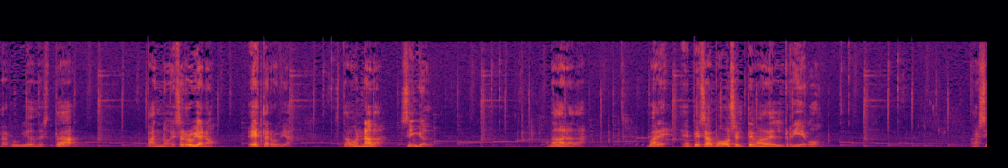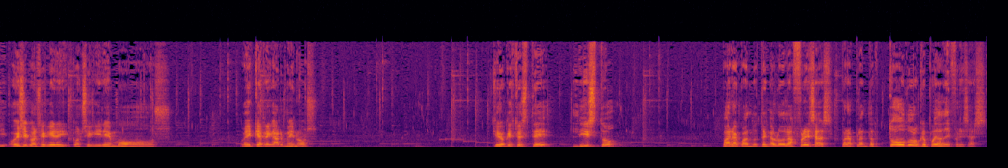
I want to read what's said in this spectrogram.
La rubia, ¿dónde está? Pan no, esa rubia no. Esta rubia. Estamos nada. Single. Nada, nada. Vale, empezamos el tema del riego. Así. Hoy sí conseguiremos... Hoy hay que regar menos. Quiero que esto esté listo para cuando tenga lo de las fresas, para plantar todo lo que pueda de fresas.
